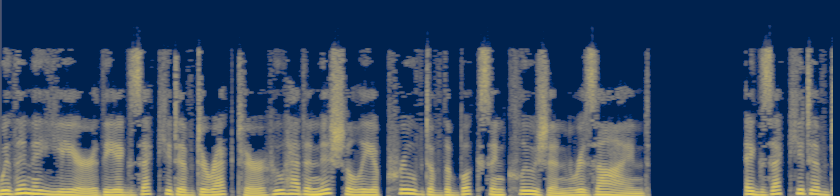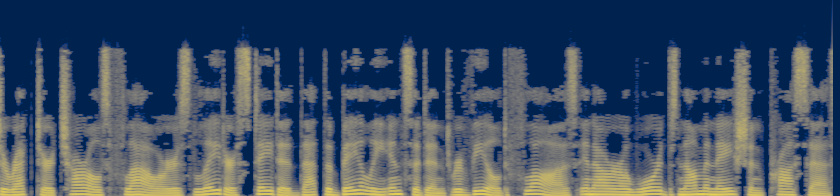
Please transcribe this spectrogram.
Within a year the executive director who had initially approved of the book's inclusion resigned. Executive Director Charles Flowers later stated that the Bailey incident revealed flaws in our awards nomination process,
